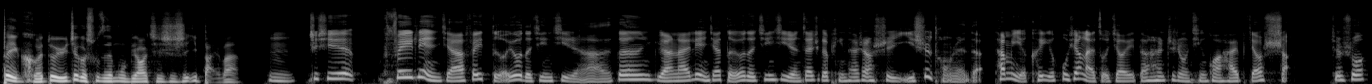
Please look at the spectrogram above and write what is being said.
贝壳对于这个数字的目标其实是一百万。嗯，这些。非链家、非德佑的经纪人啊，跟原来链家、德佑的经纪人在这个平台上是一视同仁的，他们也可以互相来做交易。当然，这种情况还比较少。就是说，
